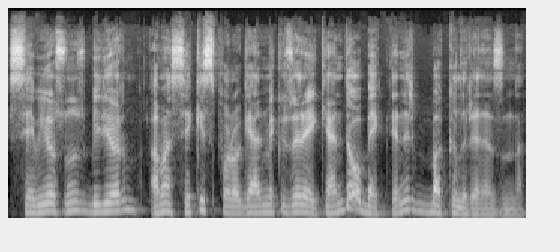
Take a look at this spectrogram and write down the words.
seviyorsunuz biliyorum ama 8 Pro gelmek üzereyken de o beklenir bakılır en azından.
